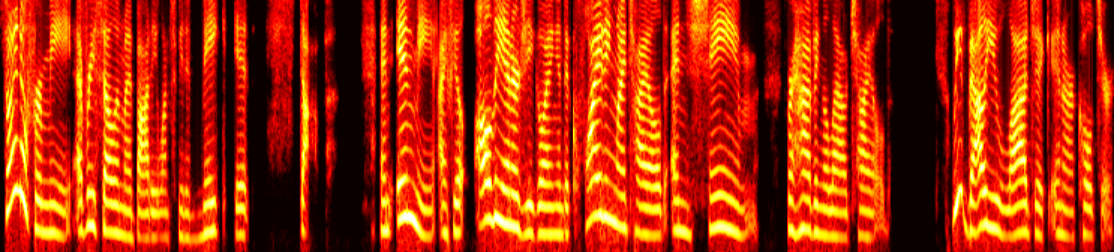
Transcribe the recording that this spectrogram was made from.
So, I know for me, every cell in my body wants me to make it stop. And in me, I feel all the energy going into quieting my child and shame for having a loud child. We value logic in our culture.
